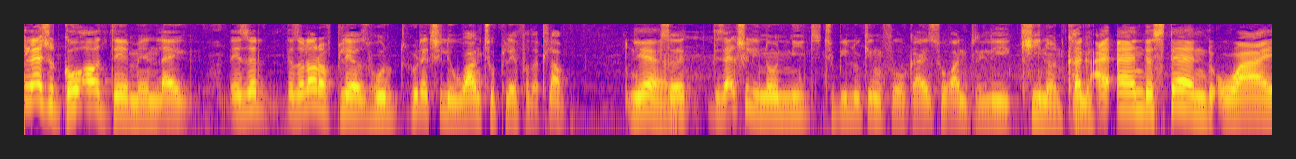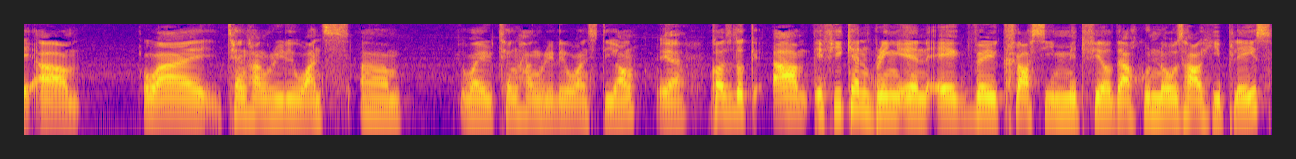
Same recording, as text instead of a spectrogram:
You guys should go out there, man. Like there's a there's a lot of players who who actually want to play for the club. Yeah. So it, there's actually no need to be looking for guys who aren't really keen on like. I, I understand why um why Ten Hag really wants um why Ten Hag really wants De Jong. yeah, Because look, um, if he can bring in a very classy midfielder who knows how he plays,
